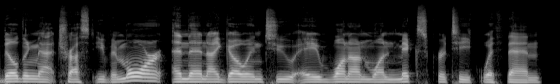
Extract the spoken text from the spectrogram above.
building that trust even more. And then I go into a one on one mix critique with them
